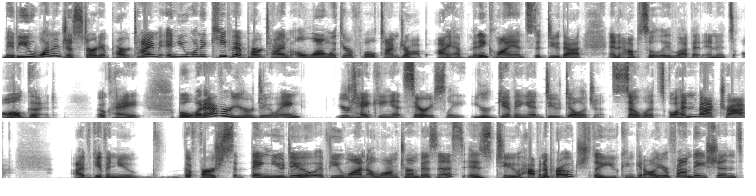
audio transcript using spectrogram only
Maybe you want to just start it part time and you want to keep it part time along with your full time job. I have many clients that do that and absolutely love it. And it's all good. Okay. But whatever you're doing, you're taking it seriously. You're giving it due diligence. So let's go ahead and backtrack. I've given you the first thing you do if you want a long term business is to have an approach so you can get all your foundations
